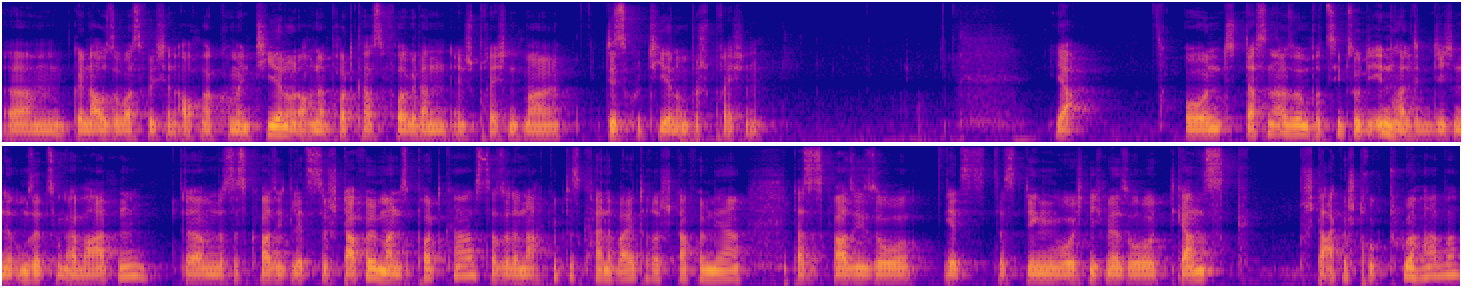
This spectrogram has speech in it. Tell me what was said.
Ähm, genau sowas will ich dann auch mal kommentieren und auch in der Podcast-Folge dann entsprechend mal diskutieren und besprechen. Ja, und das sind also im Prinzip so die Inhalte, die dich in der Umsetzung erwarten. Ähm, das ist quasi die letzte Staffel meines Podcasts, also danach gibt es keine weitere Staffel mehr. Das ist quasi so jetzt das Ding, wo ich nicht mehr so die ganz starke Struktur habe,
